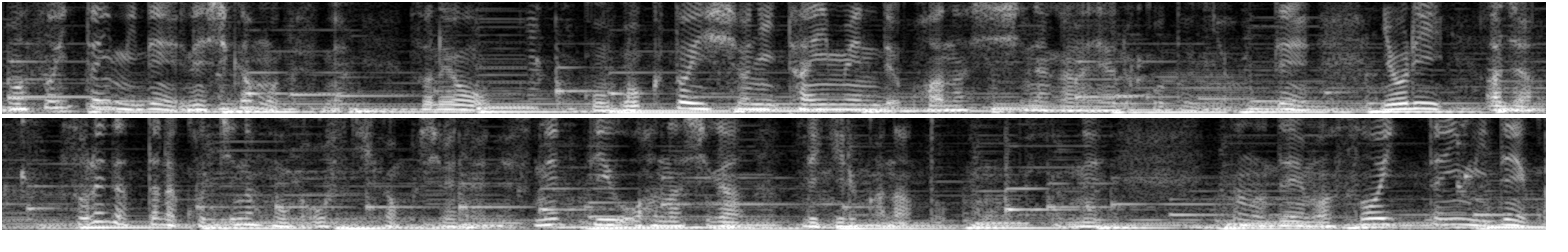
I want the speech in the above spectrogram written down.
まあ、そういった意味ででしかもですねそれをこう僕と一緒に対面でお話ししながらやることによってよりあじゃあそれだったらこっちの方がお好きかもしれないですねっていうお話ができるかなと思うんですよね。なので、まあ、そういった意味でこう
